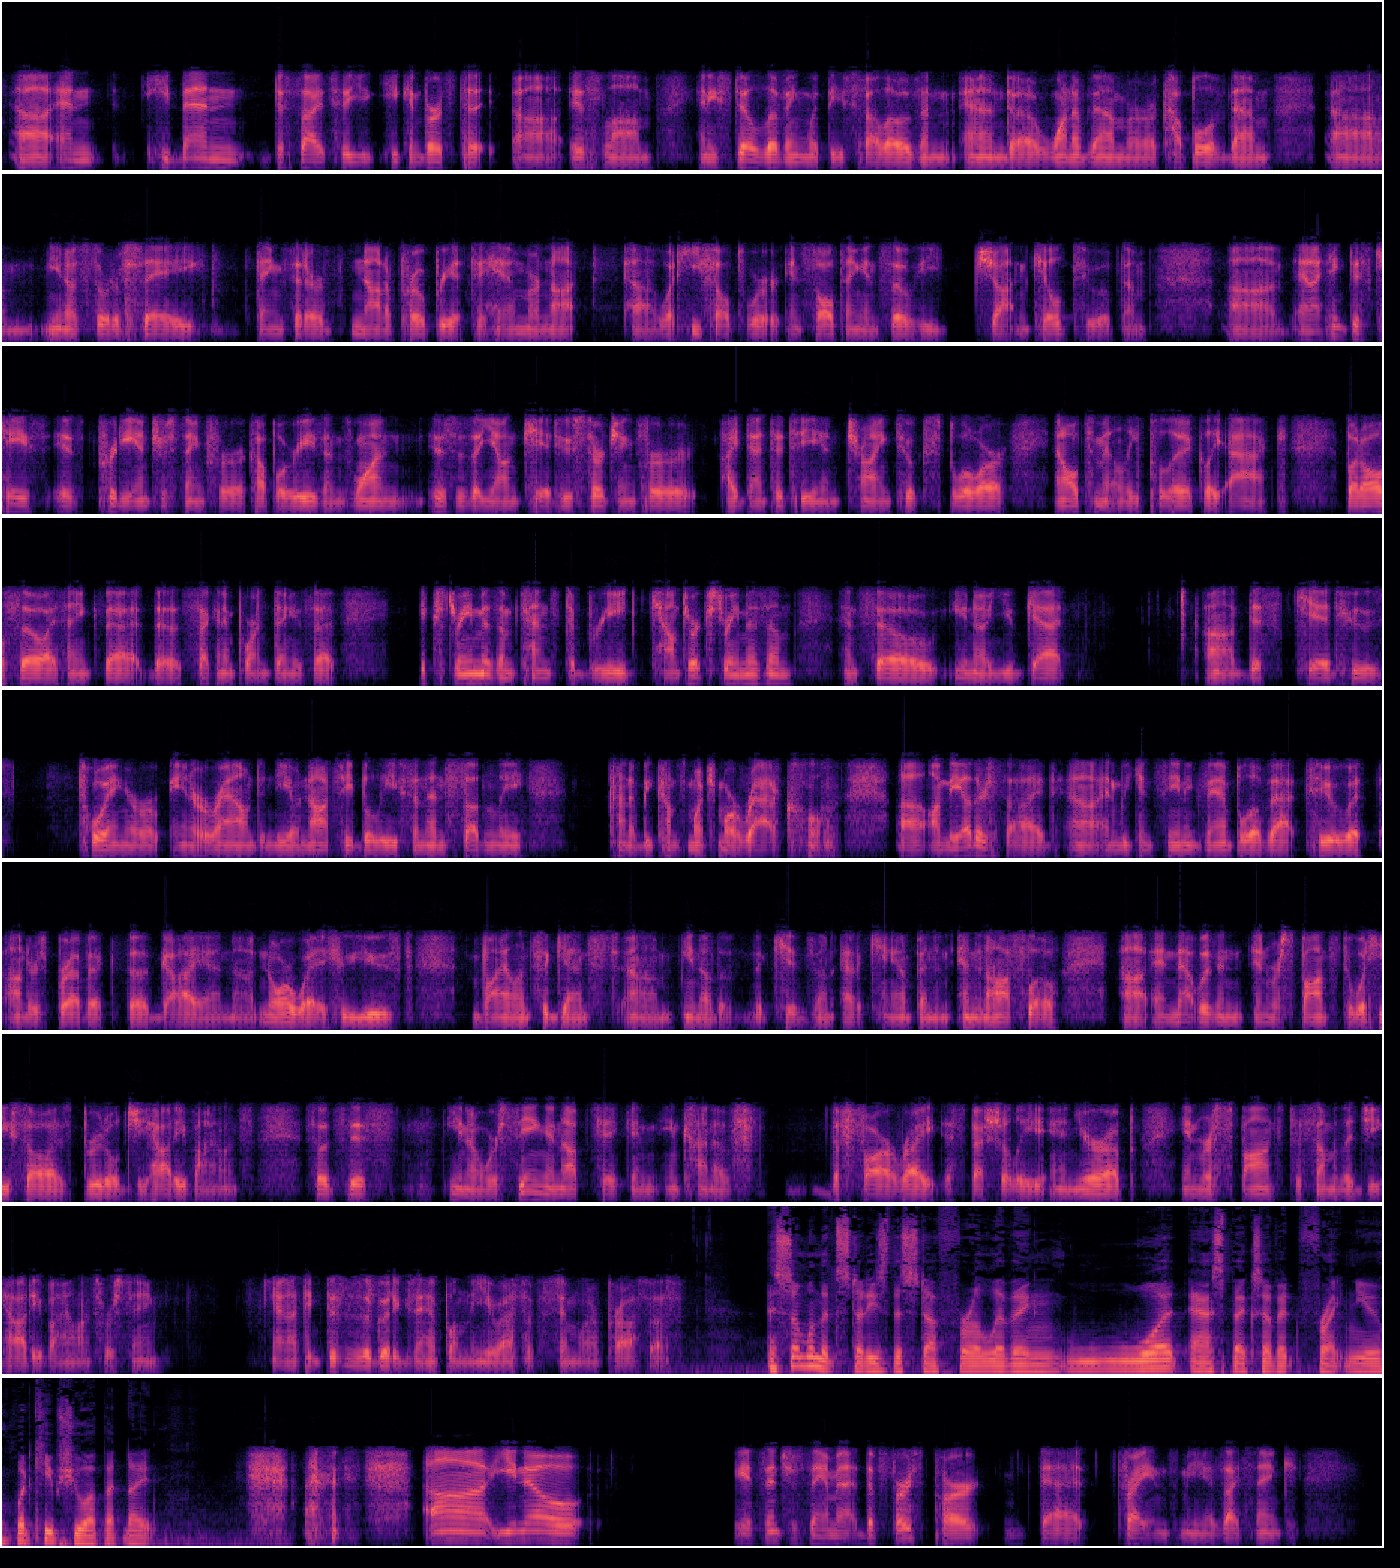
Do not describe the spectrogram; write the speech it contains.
uh, and he then decides he he converts to uh, Islam, and he's still living with these fellows, and and uh, one of them or a couple of them, um, you know, sort of say things that are not appropriate to him or not uh, what he felt were insulting, and so he shot and killed two of them. Uh, and I think this case is pretty interesting for a couple of reasons. One, this is a young kid who's searching for identity and trying to explore and ultimately politically act. But also, I think that the second important thing is that extremism tends to breed counter extremism. And so, you know, you get uh, this kid who's toying around neo Nazi beliefs, and then suddenly kind of becomes much more radical uh, on the other side. Uh, and we can see an example of that too with Anders Breivik, the guy in uh, Norway who used violence against, um, you know, the, the kids on, at a camp in, in, in Oslo. Uh, and that was in, in response to what he saw as brutal jihadi violence. So it's this, you know, we're seeing an uptick in, in kind of the far right, especially in Europe, in response to some of the jihadi violence we're seeing. And I think this is a good example in the U.S. of a similar process. As someone that studies this stuff for a living, what aspects of it frighten you? What keeps you up at night? uh, you know, it's interesting. I mean, the first part that frightens me is I think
